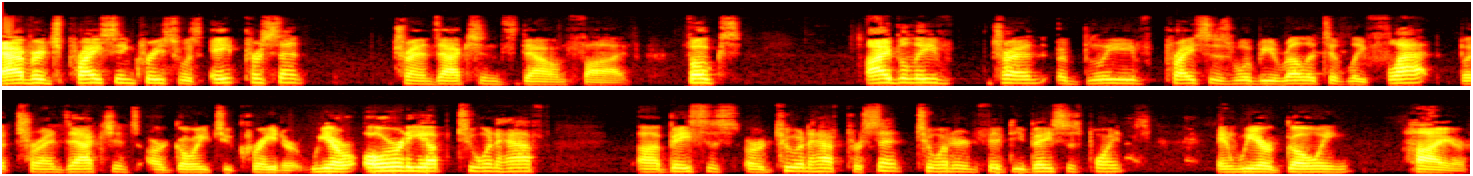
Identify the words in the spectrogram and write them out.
Average price increase was 8%, transactions down 5. Folks, I believe trans, believe prices will be relatively flat, but transactions are going to crater. We are already up two and a half uh, basis or two and a half percent, 250 basis points and we are going higher.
